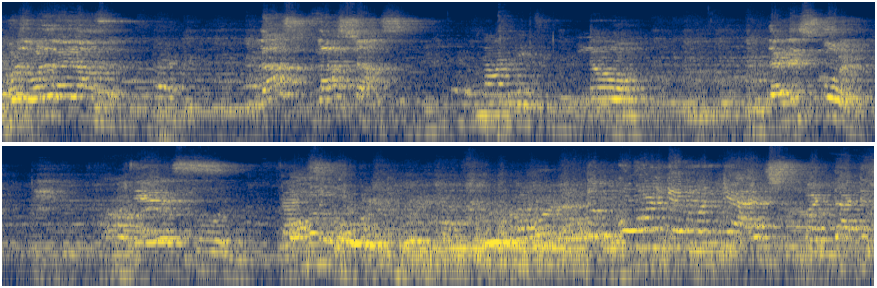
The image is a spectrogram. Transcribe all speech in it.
what is what is answer last last chance No. that is cold Yes. common cold The cold can one catch, but that is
